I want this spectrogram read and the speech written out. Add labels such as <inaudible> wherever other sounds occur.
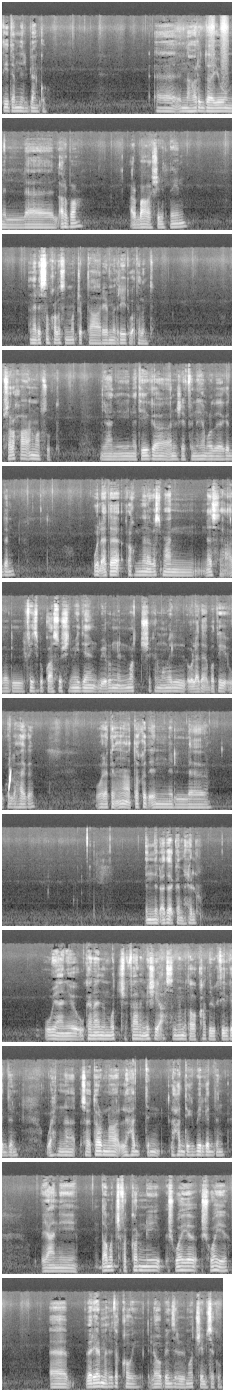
جديدة من البلانكو. آه النهاردة يوم ال- الأربع أربعة وعشرين اتنين. أنا لسه مخلص الماتش بتاع ريال مدريد وأتلانتا. بصراحة أنا مبسوط. يعني نتيجة أنا شايف إن هي مرضية جدا. والأداء رغم إن أنا بسمع الناس على الفيسبوك وعلى ال social media بيقولوا إن الماتش كان ممل والأداء بطيء وكل حاجة. ولكن أنا أعتقد إن ال إن الأداء كان حلو. ويعني وكمان الماتش فعلا مشي أحسن مما توقعت بكتير جدا. وإحنا سيطرنا لحد لحد كبير جدا. يعني ده ماتش فكرني شوية شوية آه بريال مدريد القوي اللي هو بينزل الماتش يمسكه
